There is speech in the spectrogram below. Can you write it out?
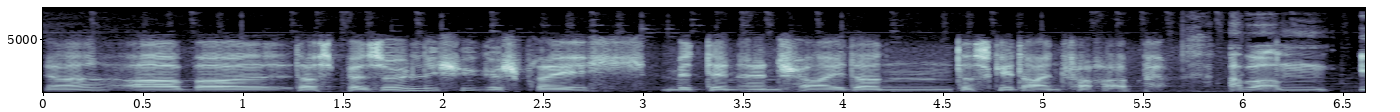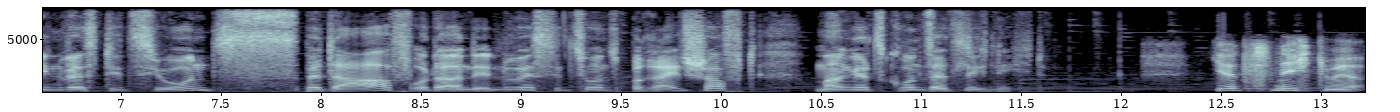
Ja, aber das persönliche Gespräch mit den Entscheidern, das geht einfach ab. Aber am Investitionsbedarf oder an der Investitionsbereitschaft mangelt es grundsätzlich nicht. Jetzt nicht mehr.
